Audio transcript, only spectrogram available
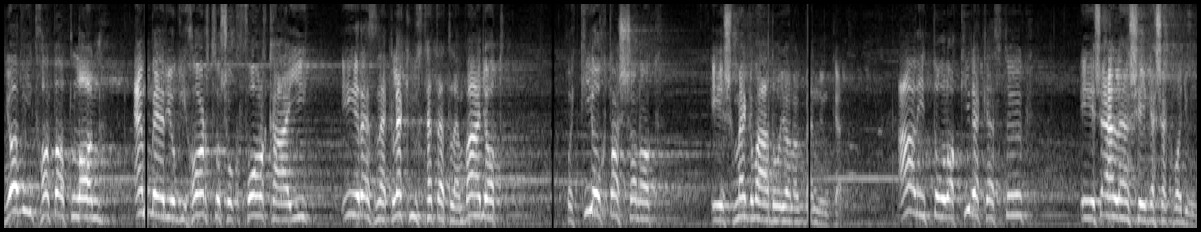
Javíthatatlan emberjogi harcosok falkái éreznek leküzdhetetlen vágyat, hogy kioktassanak és megvádoljanak bennünket. Állítólag kirekesztők és ellenségesek vagyunk.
